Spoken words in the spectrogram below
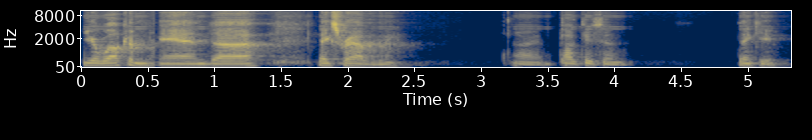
You're welcome. And uh, thanks for having me. All right. Talk to you soon. Thank you.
